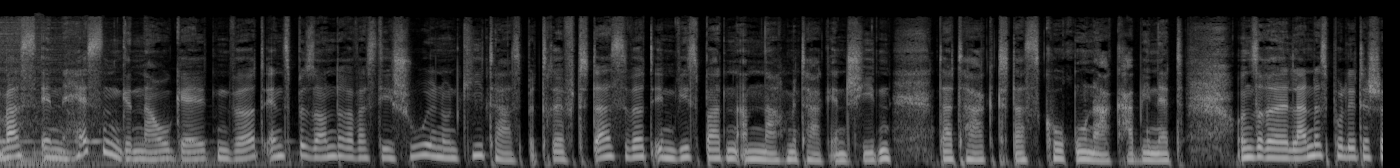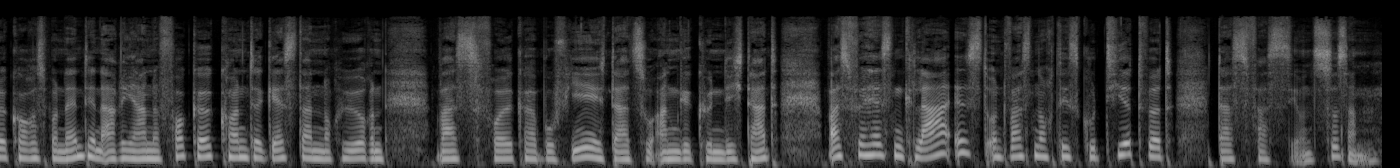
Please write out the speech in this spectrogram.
Was in Hessen genau gelten wird, insbesondere was die Schulen und Kitas betrifft, das wird in Wiesbaden am Nachmittag entschieden. Da tagt das Corona-Kabinett. Unsere landespolitische Korrespondentin Ariane Focke konnte gestern noch hören, was Volker Bouffier dazu angekündigt hat. Was für Hessen klar ist und was noch diskutiert wird, das fasst sie uns zusammen.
